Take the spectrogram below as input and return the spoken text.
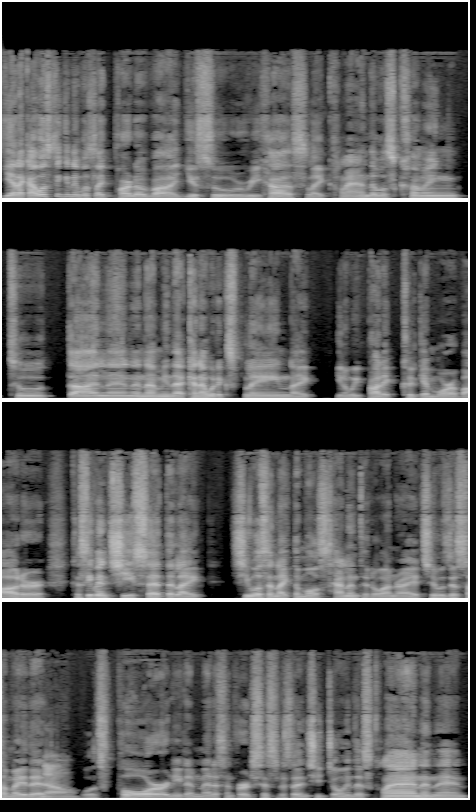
Yeah, like I was thinking it was like part of uh, Yuzuriha's like clan that was coming to the island, and I mean that kind of would explain like you know we probably could get more about her because even she said that like she wasn't like the most talented one, right? She was just somebody that no. was poor, needed medicine for her sister, so then she joined this clan, and then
